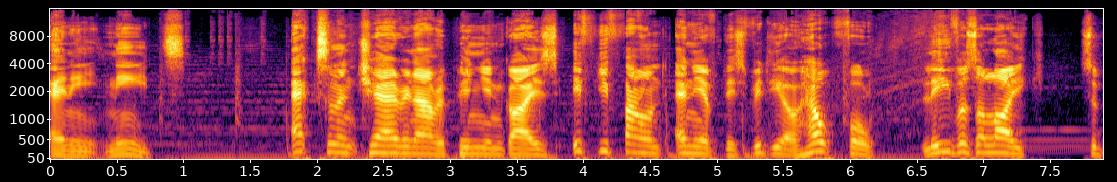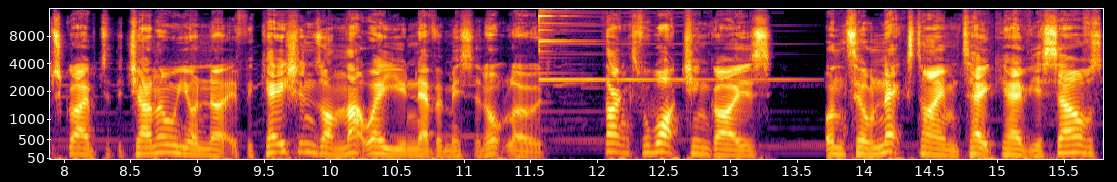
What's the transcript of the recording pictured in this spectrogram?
any needs. Excellent chair in our opinion guys. If you found any of this video helpful, leave us a like, subscribe to the channel your notifications on that way you never miss an upload. Thanks for watching guys. Until next time, take care of yourselves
